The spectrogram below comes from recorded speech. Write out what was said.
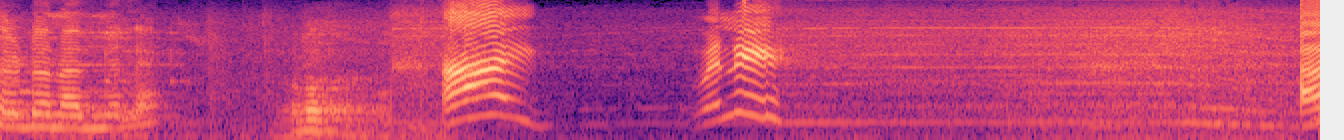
ದೊಡ್ಡವನಾದ್ಮೇಲೆ. ಆಯ್ ಬನ್ನಿ ಆ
